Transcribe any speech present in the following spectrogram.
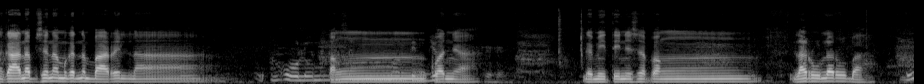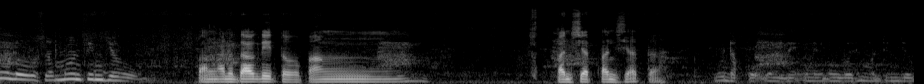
naghanap siya ng magandang barrel na Ang ulo na lang pang kwan niya. Gamitin niya sa pang laro-laro ba? Ulo sa Mountain Dew. Pang anong tawag dito? Pang pansyat pansyat ah. Budak po yan. May unang ulo sa Mountain Dew.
